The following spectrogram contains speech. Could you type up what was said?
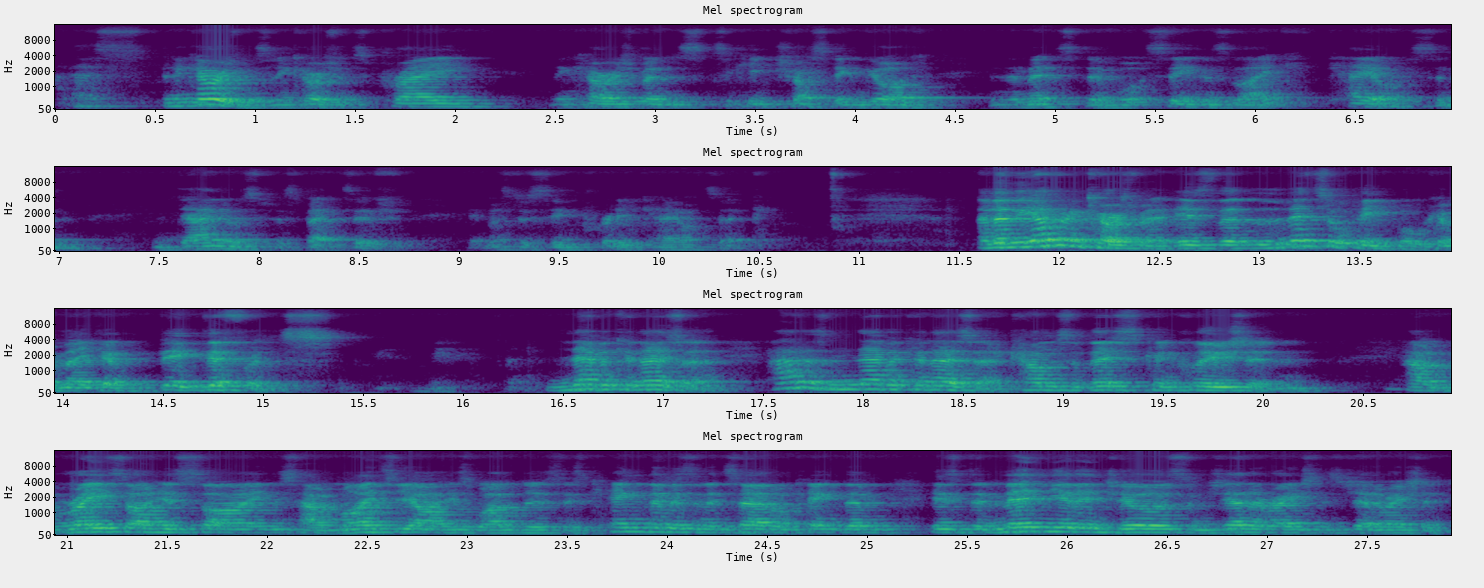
And that's an encouragement, an encouragement to pray, an encouragement to keep trusting God in the midst of what seems like chaos. And from Daniel's perspective, it must have seemed pretty chaotic. And then the other encouragement is that little people can make a big difference. Nebuchadnezzar how does Nebuchadnezzar come to this conclusion? How great are his signs, how mighty are his wonders, his kingdom is an eternal kingdom, his dominion endures from generation to generation.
